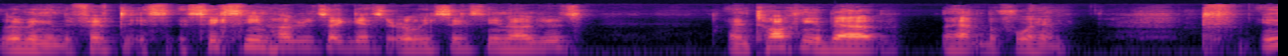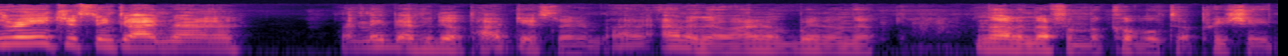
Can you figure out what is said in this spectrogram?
living in the 50, 1600s, I guess, early 1600s, and talking about what happened before him. He's a very interesting guy. Uh, maybe I could do a podcast on him. I, I don't know. I don't. We don't know. Not enough of a Makubal to appreciate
